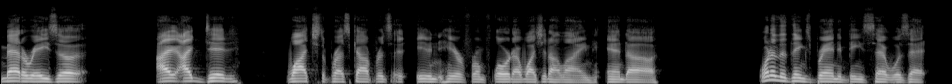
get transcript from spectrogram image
Matt Araiza, I, I did watch the press conference in here from Florida. I watched it online. And uh, one of the things Brandon Beane said was that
